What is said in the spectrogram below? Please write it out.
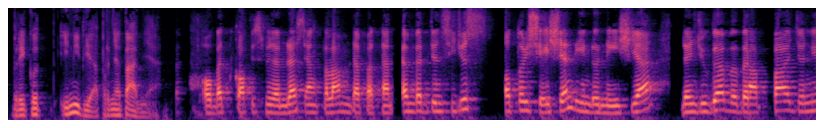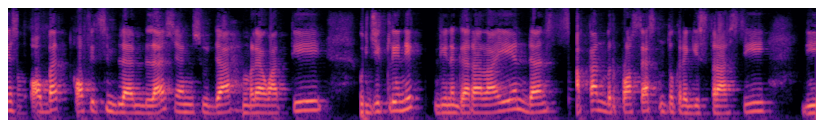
Berikut ini dia pernyataannya obat COVID-19 yang telah mendapatkan emergency use authorization di Indonesia dan juga beberapa jenis obat COVID-19 yang sudah melewati uji klinik di negara lain dan akan berproses untuk registrasi di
